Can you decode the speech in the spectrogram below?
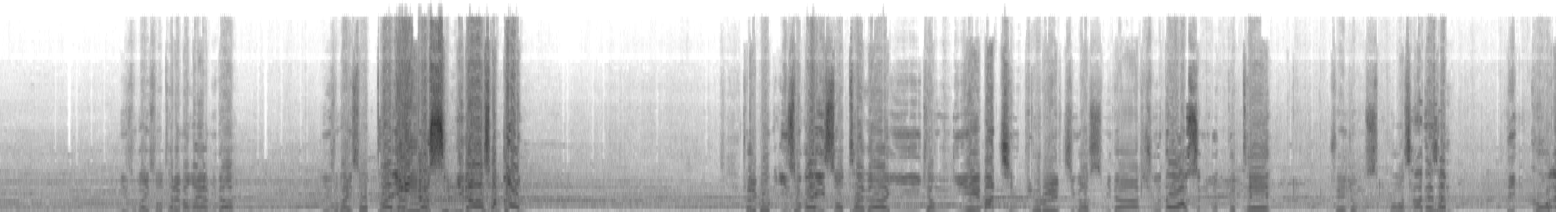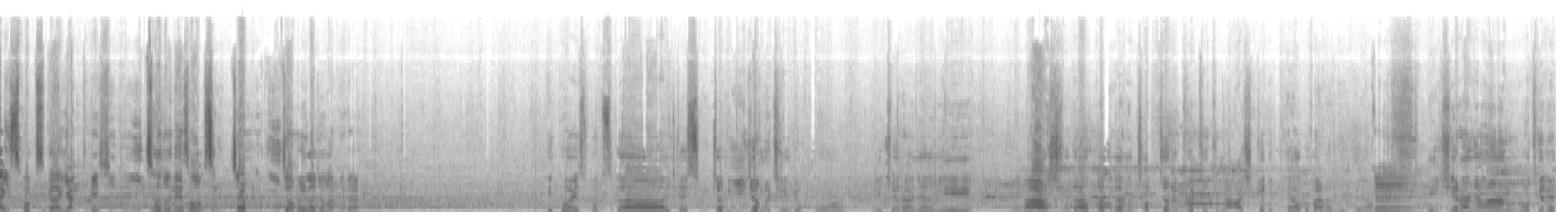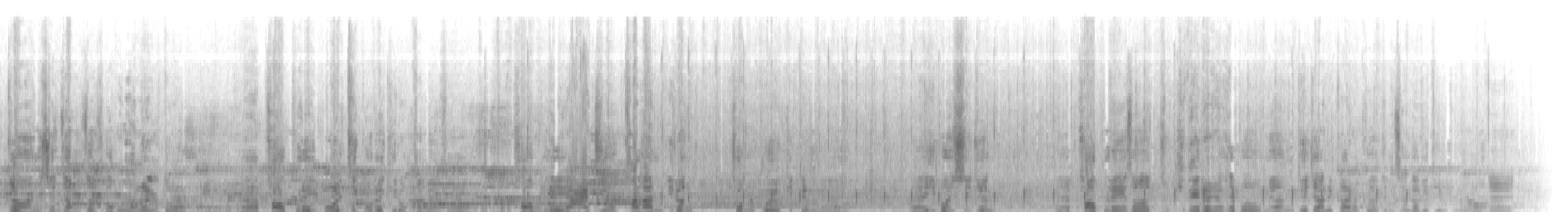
이소가 이소타를 막아야 합니다. 이소가 이소타 열렸습니다. 성공 결국 이소가 이 소타가 이 경기의 마침표를 찍었습니다. 슈다우 승부 끝에 최종 스코어 4대3 니코 아이스박스가 양팀의 시즌 2차전에서 승점 2점을 가져갑니다. 니코 아이스복스가 이제 승점 2점을 챙겼고 HL 안양이 아 슈다웃까지 가는 접전을 펼쳤지만 아쉽게도 패하고 말았는데요. 네. HL 안양은 어떻게 됐든 신상훈 선수가 오늘도 아, 파워플레이 멀티골을 기록하면서 파워플레이에 아주 강한 이런 점을 보였기 때문에 예, 이번 시즌 예, 파워플레이에서 좀 기대를 해보면 되지 않을까 하는 그런 좀 생각이 들고요. 네.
